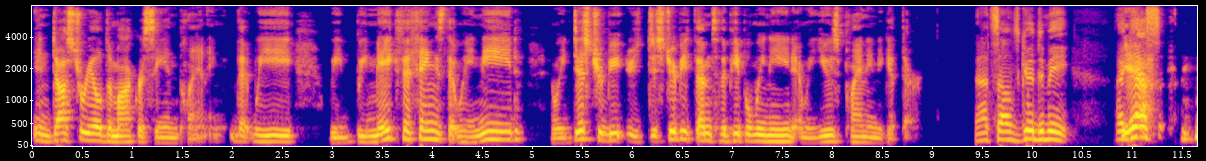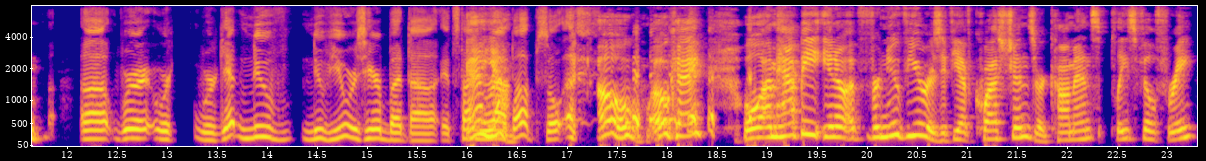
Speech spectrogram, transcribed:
industrial democracy and planning that we we we make the things that we need and we distribute we distribute them to the people we need and we use planning to get there. That sounds good to me. I Yeah. guess uh, we're we're we're getting new new viewers here, but uh, it's time Yeah, to yeah. wrap up. So Oh, okay. well, I'm happy. You know, for new viewers, if you have questions or comments, please feel free.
